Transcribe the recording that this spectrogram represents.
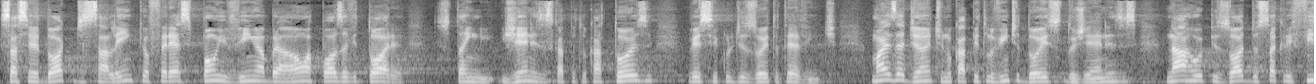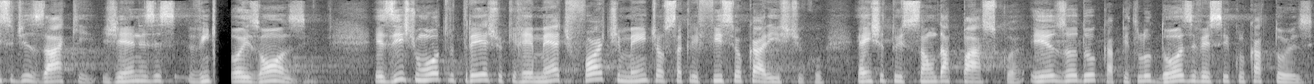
sacerdote de Salém que oferece pão e vinho a Abraão após a vitória. Isso está em Gênesis capítulo 14, versículo 18 até 20. Mais adiante, no capítulo 22 do Gênesis, narra o episódio do sacrifício de Isaac, Gênesis 22, 11. Existe um outro trecho que remete fortemente ao sacrifício eucarístico, é a instituição da Páscoa, Êxodo capítulo 12, versículo 14.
